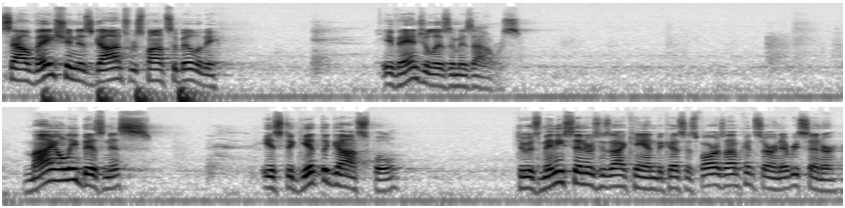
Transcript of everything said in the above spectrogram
Salvation is God's responsibility, evangelism is ours. My only business is to get the gospel to as many sinners as I can because, as far as I'm concerned, every sinner,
